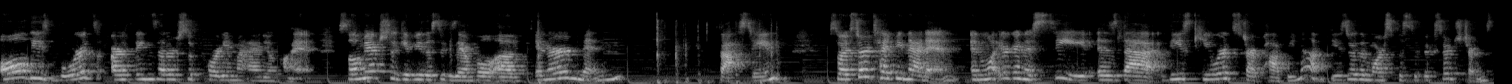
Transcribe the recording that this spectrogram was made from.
all these boards are things that are supporting my ideal client. So let me actually give you this example of intermittent fasting. So I start typing that in, and what you're gonna see is that these keywords start popping up. These are the more specific search terms.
